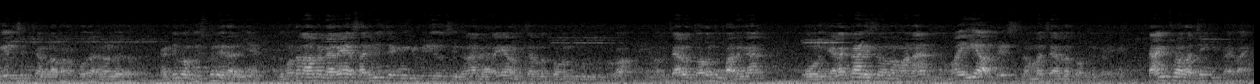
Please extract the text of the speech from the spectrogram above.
வேல் செக்ஷன்ல வரப்போகுது. அதனால கண்டிப்பா மிஸ் பண்ணிடாதீங்க. அது மட்டும் இல்லாம நிறைய சர்வீஸ் டெக்னிக் வீடியோஸ் இதெல்லாம் நிறைய நம்ம சேனல் தொடர்ந்து கொடுத்துருக்கோம். நம்ம சேனல் தொடர்ந்து பாருங்க. உங்களுக்கு எலக்ட்ரானிக் சம்பந்தமான நிறைய அப்டேட்ஸ் நம்ம சேனல்ல தொடர்ந்து கிடைக்கும். தேங்க்ஸ் ஃபார் வாட்சிங் பை பாய்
